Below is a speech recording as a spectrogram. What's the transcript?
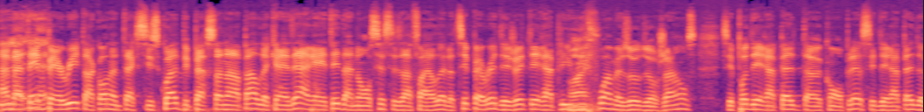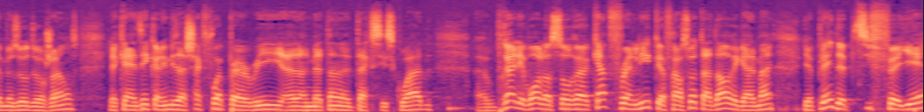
à matin, Perry est encore dans le taxi squad, puis personne n'en parle. Le Canadien a arrêté d'annoncer ces affaires-là. Tu sais, Perry a déjà été rappelé huit fois en mesure d'urgence. C'est pas des rappels complets, c'est des rappels de mesure d'urgence. Le Canadien économise à chaque fois Perry euh, en le mettant dans le taxi squad. Euh, vous pourrez aller voir là, sur euh, Cap Friendly, que François t'adore également. Il y a plein de petits feuillets.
